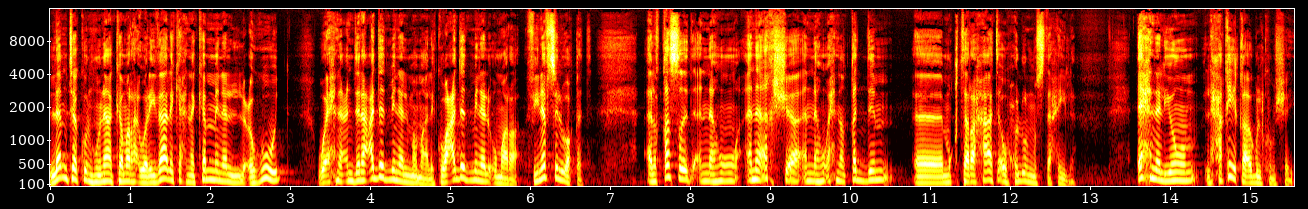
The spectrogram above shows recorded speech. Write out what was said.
لم تكن هناك مرحله ولذلك إحنا كم من العهود وإحنا عندنا عدد من الممالك وعدد من الأمراء في نفس الوقت. القصد أنه أنا أخشى أنه إحنا نقدم آه، مقترحات أو حلول مستحيلة. إحنا اليوم الحقيقة أقول لكم شيء،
